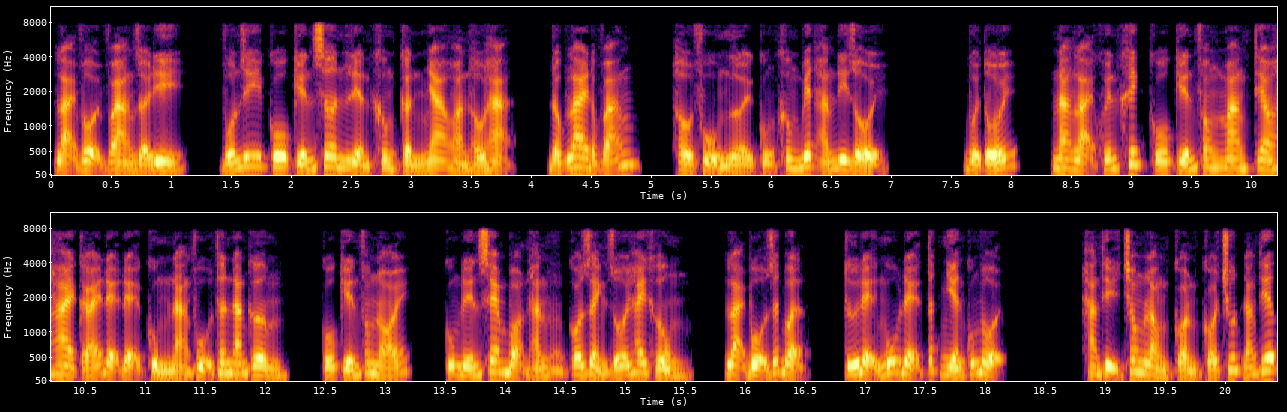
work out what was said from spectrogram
lại vội vàng rời đi, vốn dĩ cô Kiến Sơn liền không cần nha hoàn hầu hạ, độc lai độc vãng, hầu phủ người cũng không biết hắn đi rồi. Buổi tối, nàng lại khuyến khích cố Kiến Phong mang theo hai cái đệ đệ cùng nàng phụ thân ăn cơm, cố Kiến Phong nói, cũng đến xem bọn hắn có rảnh rỗi hay không, lại bộ rất bận, tứ đệ ngũ đệ tất nhiên cũng nội. Hàn thị trong lòng còn có chút đáng tiếc,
